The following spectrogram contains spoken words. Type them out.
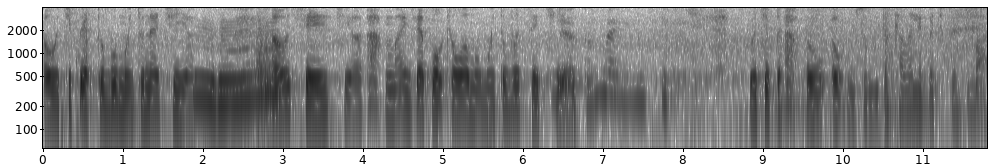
Eu te perturbo muito, né, tia? Eu sei, tia. Mas é porque eu amo muito você, tia. também. Eu, te, eu, eu uso muito aquela ali pra te perturbar.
